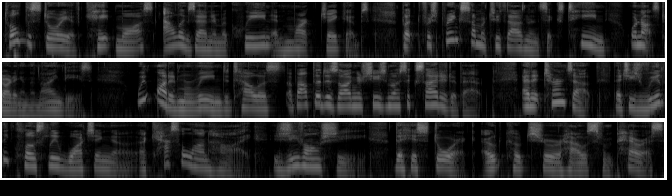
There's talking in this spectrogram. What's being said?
told the story of Kate Moss, Alexander McQueen, and Marc Jacobs. But for spring summer 2016, we're not starting in the 90s. We wanted Maureen to tell us about the designer she's most excited about. And it turns out that she's really closely watching a, a castle on high, Givenchy, the historic haute couture house from Paris,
